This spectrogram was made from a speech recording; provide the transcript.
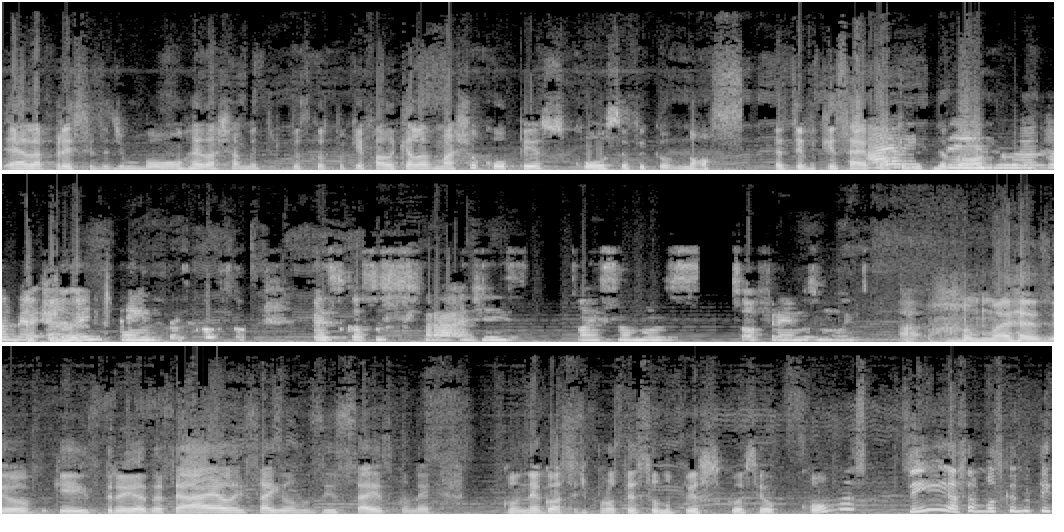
ela precisa de um bom relaxamento do pescoço, porque fala que ela machucou o pescoço. Eu fico, nossa, ela teve que ensaiar ah, eu entendo, negócio. Eu também eu entendo, pescoço, pescoços frágeis. Nós somos. sofremos muito. Ah, mas eu fiquei estranhando assim, ah, ela ensaiou nos ensaios com, ne com negócio de proteção no pescoço. Eu, como assim? Essa música não tem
